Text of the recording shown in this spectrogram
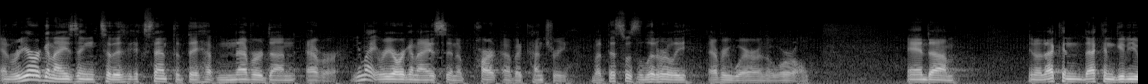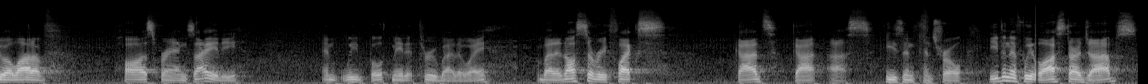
and reorganizing to the extent that they have never done ever. You might reorganize in a part of a country, but this was literally everywhere in the world. And um, you know, that can, that can give you a lot of pause for anxiety. And we both made it through, by the way. But it also reflects God's got us. He's in control. Even if we lost our jobs,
